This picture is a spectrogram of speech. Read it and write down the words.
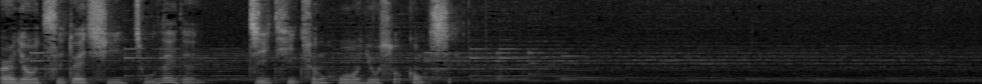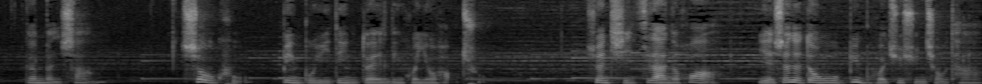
而由此对其族类的集体存活有所贡献。根本上，受苦并不一定对灵魂有好处。顺其自然的话，野生的动物并不会去寻求它。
